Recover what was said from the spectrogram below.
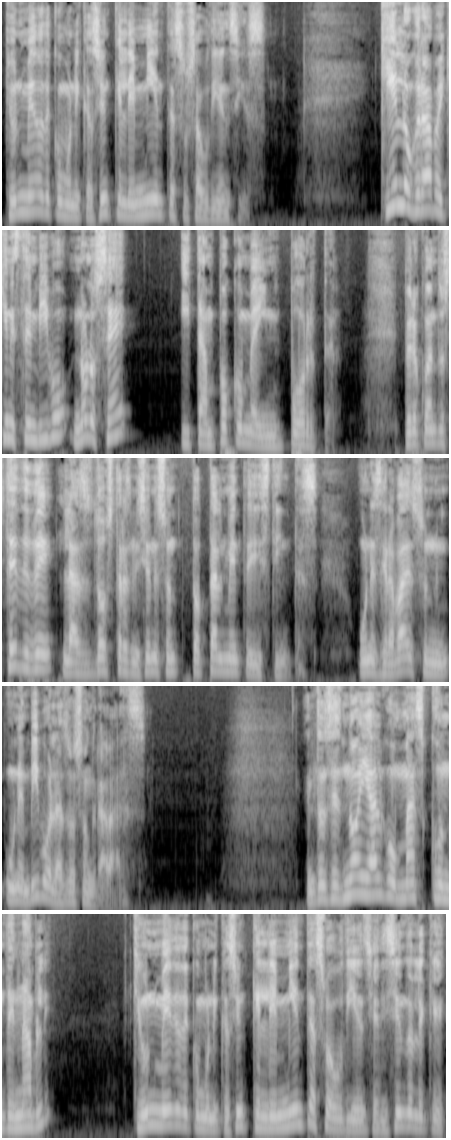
que un medio de comunicación que le miente a sus audiencias. ¿Quién lo graba y quién está en vivo? No lo sé y tampoco me importa. Pero cuando usted ve, las dos transmisiones son totalmente distintas. Una es grabada, es un, en vivo, las dos son grabadas. Entonces, ¿no hay algo más condenable que un medio de comunicación que le miente a su audiencia diciéndole que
